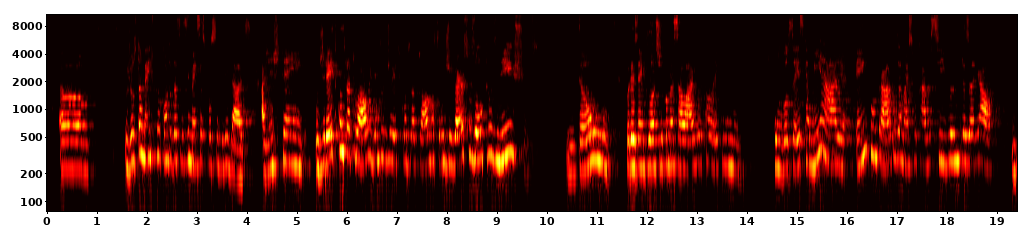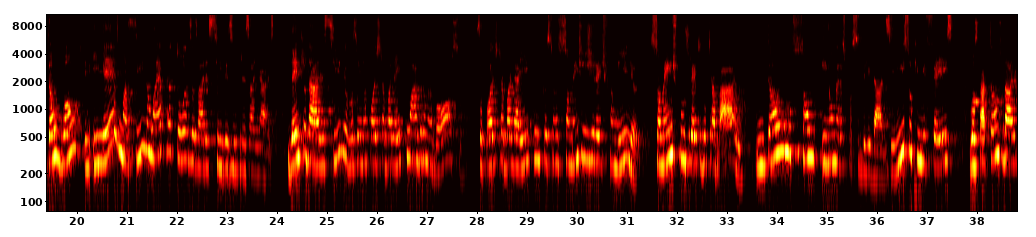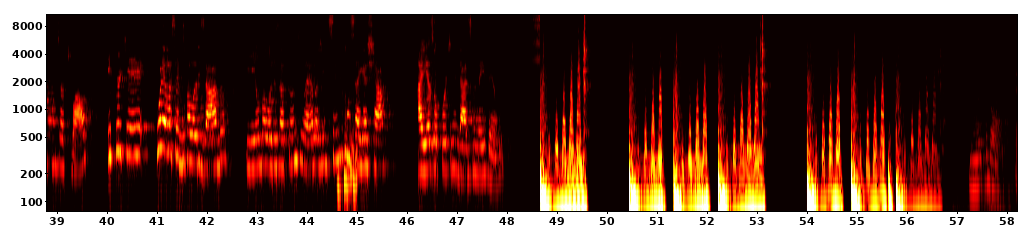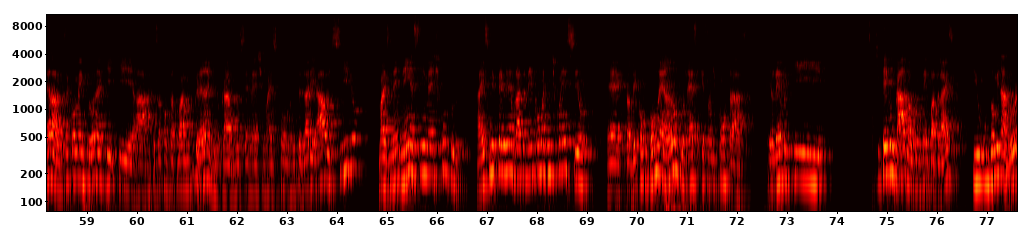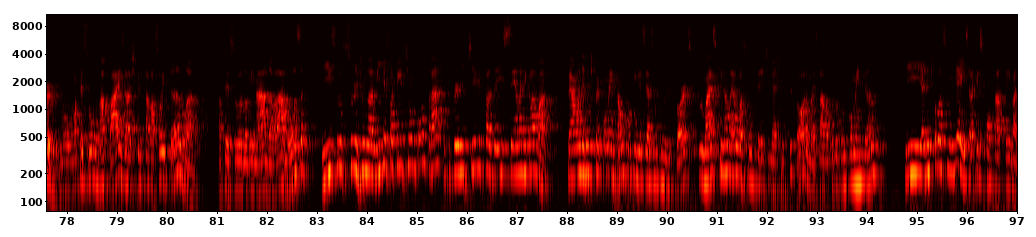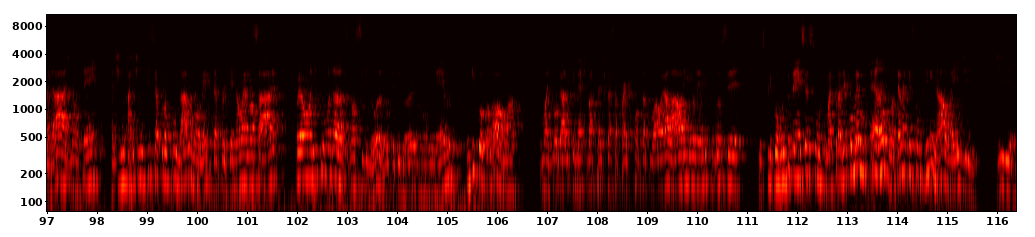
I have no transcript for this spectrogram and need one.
Justamente por conta dessas imensas possibilidades. A gente tem o direito contratual e dentro do direito contratual nós temos diversos outros nichos. Então, por exemplo, antes de começar a live eu falei com, com vocês que a minha área em contratos é mais focada civil e empresarial. Então vão e mesmo assim não é para todas as áreas cíveis e empresariais. Dentro da área civil você ainda pode trabalhar com agronegócio, você pode trabalhar aí com questões somente de direito de família, somente com direito do trabalho. Então são inúmeras possibilidades e isso que me fez gostar tanto da área contratual e porque por ela ser desvalorizada e eu valorizar tanto ela, a gente sempre consegue achar aí as oportunidades no meio dela. É, Laura, você comentou né, que, que a questão contratual é muito grande. No caso, você mexe mais com empresarial e civil, mas nem, nem assim mexe com tudo. Aí isso me fez lembrar também como a gente conheceu, é, para ver como, como é amplo né, essa questão de contratos. Eu lembro que, que teve um caso algum tempo atrás que um dominador, uma pessoa, um rapaz, eu acho que ele estava açoitando a, a pessoa dominada lá, a moça, e isso surgiu na mídia, só que ele tinha um contrato que permitia ele fazer isso sem ela reclamar. Foi aonde a gente foi comentar um pouquinho desse assunto nos stories, por mais que não é o assunto que a gente mexe no escritório, mas estava todo mundo comentando. E a gente falou assim, e aí, será que esse contrato tem validade? Não tem? A gente, a gente não quis se aprofundar no momento, até porque não é a nossa área. Foi onde que uma das nossas seguidoras, ou seguidor, não, não me lembro, indicou, falou, ó, oh, uma, uma advogada que mexe bastante com essa parte contratual é a Lauren, e eu lembro que você explicou muito bem esse assunto, mas para ver como é, é, amplo, até na questão criminal aí de, de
